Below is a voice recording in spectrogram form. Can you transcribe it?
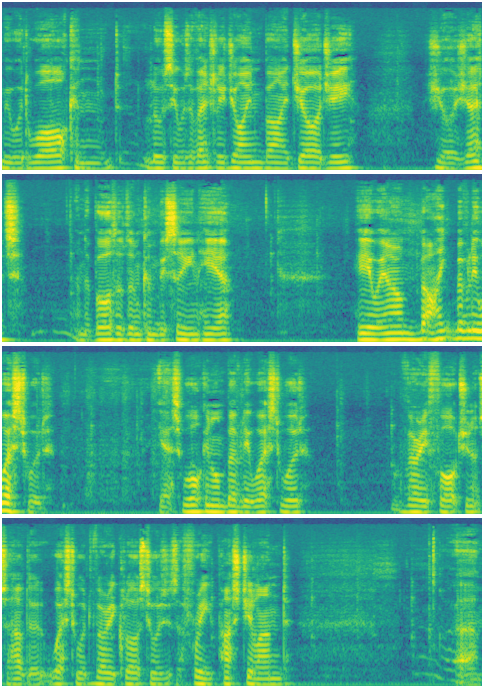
We would walk, and Lucie was eventually joined by Georgie, Georgette, and the both of them can be seen here. Here we are on, I think, Beverley Westwood. Yes, walking on Beverley Westwood. Very fortunate to have the Westwood very close to us. It's a free pasture land. Um,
